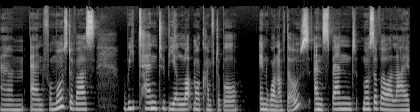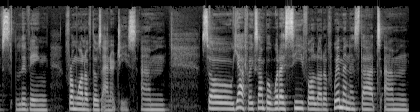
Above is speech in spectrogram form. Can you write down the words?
Um, and for most of us, we tend to be a lot more comfortable in one of those and spend most of our lives living from one of those energies. Um, so, yeah, for example, what I see for a lot of women is that. Um,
